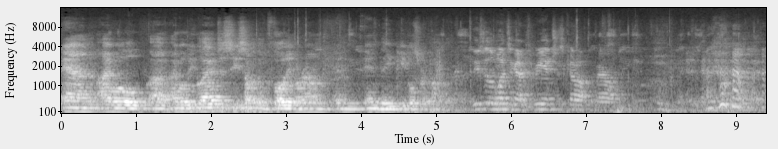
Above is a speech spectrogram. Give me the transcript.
And I will, uh, I will be glad to see some of them floating around in, in the People's Republic. These are the ones that got three inches cut off the barrel.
